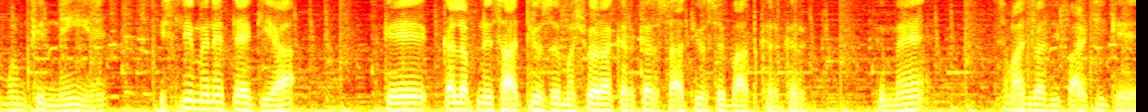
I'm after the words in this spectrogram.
मुमकिन नहीं है। इसलिए मैंने तय किया कि कल अपने साथियों से मशवरा कर कर साथियों से बात कर कर कि मैं समाजवादी पार्टी के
